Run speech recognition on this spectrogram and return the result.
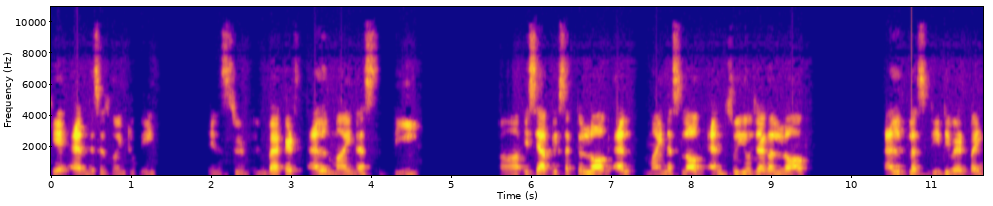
K and this is going to be in bracket l minus d. इसे आप लिख सकते हो log l minus log n. So ये हो जाएगा log l plus d divide by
